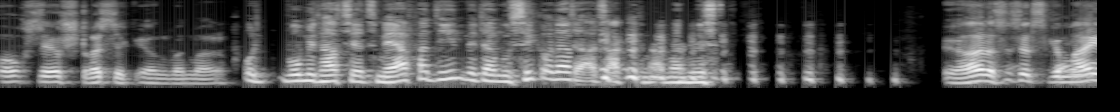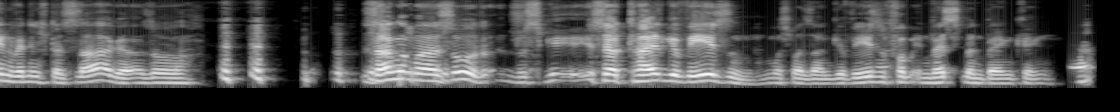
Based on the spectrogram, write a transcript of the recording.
auch sehr stressig irgendwann mal. Und womit hast du jetzt mehr verdient? Mit der Musik oder als Aktienanalyst? ja, das ist jetzt gemein, wenn ich das sage. Also sagen wir mal so, das ist ja Teil gewesen, muss man sagen, gewesen vom Investmentbanking. Ja.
